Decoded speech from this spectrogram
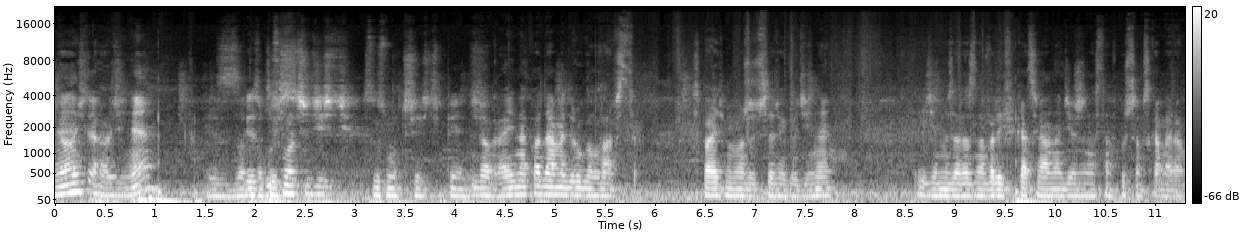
Nie on źle chodzi, nie? Jest za Jest 20 8.30. Jest 8.35. Dobra, i nakładamy drugą warstwę. Spaliśmy może 4 godziny. Idziemy zaraz na weryfikację, mam nadzieję, że nas tam wpuszczą z kamerą.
